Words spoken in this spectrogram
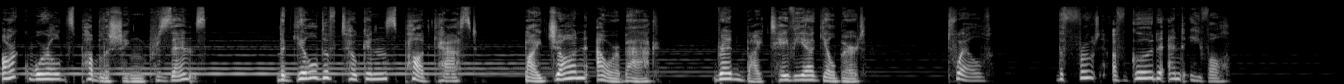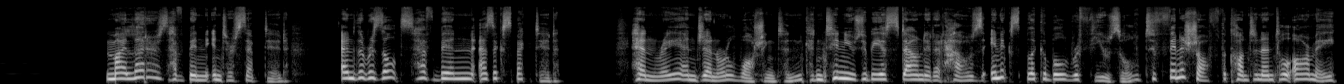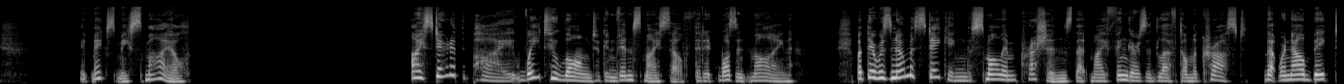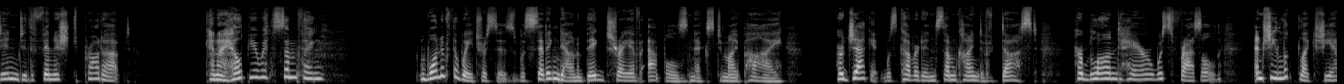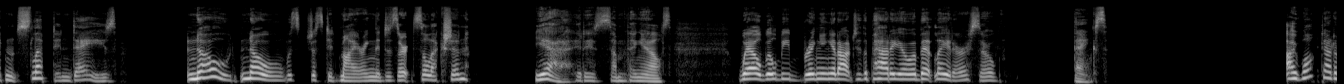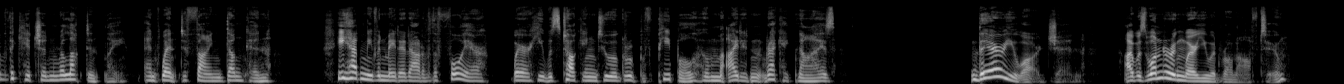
Arc Worlds Publishing presents The Guild of Tokens podcast by Jon Auerbach, read by Tavia Gilbert. 12. The Fruit of Good and Evil. My letters have been intercepted, and the results have been as expected. Henry and General Washington continue to be astounded at Howe's inexplicable refusal to finish off the Continental Army. It makes me smile. I stared at the pie way too long to convince myself that it wasn't mine. But there was no mistaking the small impressions that my fingers had left on the crust that were now baked into the finished product. Can I help you with something? One of the waitresses was setting down a big tray of apples next to my pie. Her jacket was covered in some kind of dust, her blonde hair was frazzled, and she looked like she hadn't slept in days. No, no, was just admiring the dessert selection. Yeah, it is something else. Well, we'll be bringing it out to the patio a bit later, so thanks. I walked out of the kitchen reluctantly and went to find Duncan. He hadn't even made it out of the foyer, where he was talking to a group of people whom I didn't recognize. There you are, Jen. I was wondering where you had run off to.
